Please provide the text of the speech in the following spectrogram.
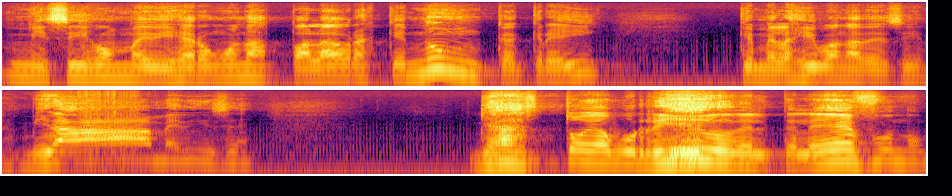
mis hijos me dijeron unas palabras que nunca creí que me las iban a decir. Mira, me dice, ya estoy aburrido del teléfono.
